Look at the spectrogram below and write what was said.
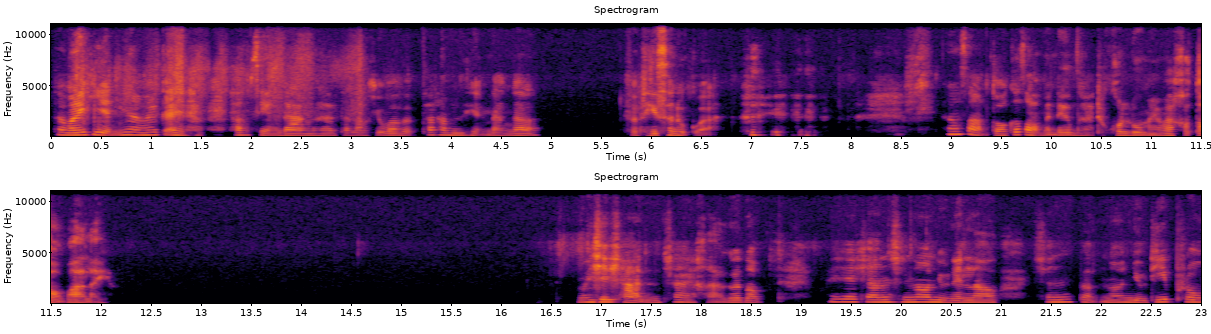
แต่มันเขียนเนี่ยแม่ไก่ทำเสียงดังนะคะ แต่เราคิดว่าแบบถ้าทำเสียงดังก็แบบนี้สนุกกว่า ทั้งสามตัวก็ตอบเหมือนเดิมค่ะ ทุกคนรู้ไหมว่าเขาตอบว่าอะไร ไม่ใช่ฉัน ใช่ค่ะ ก็ตอบไม่ใช่ฉัน ฉันนอนอยู่ในเรา ฉันแบบนอนอยู่ที่โพรง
